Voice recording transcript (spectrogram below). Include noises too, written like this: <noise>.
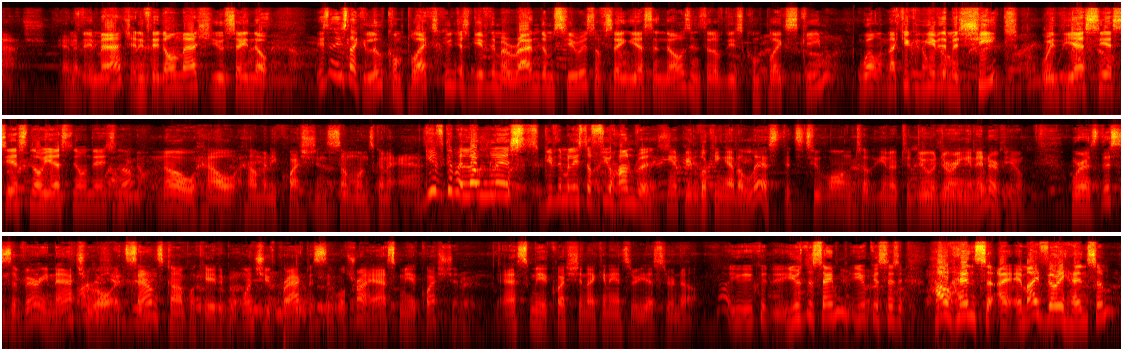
And if they match, and if they don't match, you say no. Isn't this like a little complex? Couldn't you just give them a random series of saying yes and no's instead of this complex scheme? Well, Like you could give them a sheet with yes, yes, yes, no, yes, no, yes, no. don't know how, how many questions someone's going to ask. Give them a long list. Give them a list of few hundred. You can't be looking at a list. It's too long to you know to do it during an interview. Whereas this is a very natural. It sounds complicated, but once you've practiced it, we'll try. Ask me a question. Ask me a question. I can answer yes or no. No, you, you could use the same. You could say, "How handsome? I, am I very handsome?"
